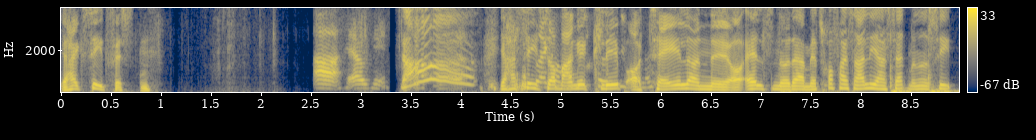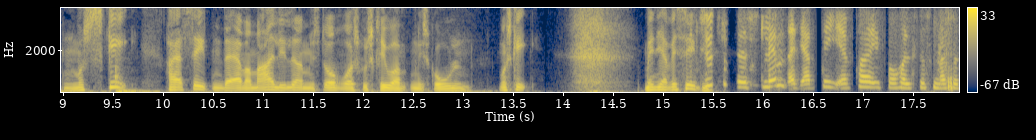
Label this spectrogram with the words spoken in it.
Jeg har ikke set festen. Ah, ja, okay. Ah! Jeg har set Så så mange den klip og talerne og alt sådan noget der, men jeg tror faktisk aldrig, jeg har sat mig ned og set den. Måske har jeg set den, da jeg var meget lille, og min storebror skulle skrive om den i skolen. Måske. Men jeg vil se den. Synes du, det er slemt, at jeg er DF'er i forhold til sådan, altså,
